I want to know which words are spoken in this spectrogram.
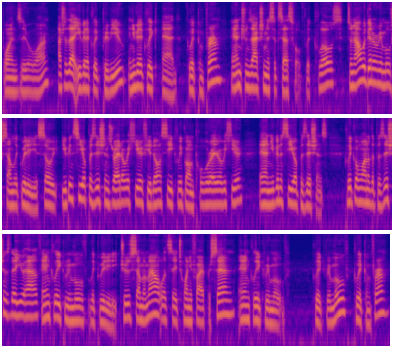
0.01. After that, you're going to click preview and you're going to click add. Click confirm and transaction is successful. Click close. So now we're going to remove some liquidity. So you can see your positions right over here. If you don't see, click on pull right over here and you're going to see your positions. Click on one of the positions that you have and click remove liquidity. Choose some amount, let's say 25% and click remove. Click remove, click confirm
